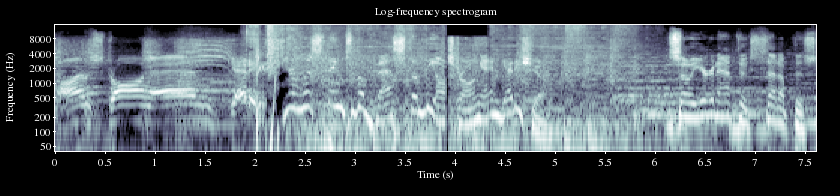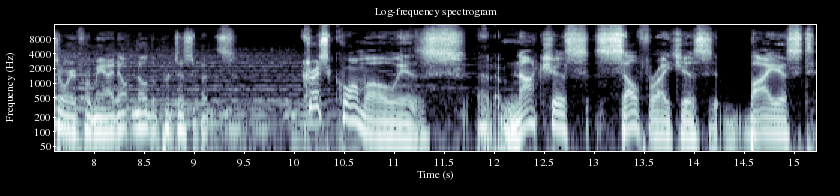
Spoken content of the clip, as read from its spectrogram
Armstrong and Getty. You're listening to the best of the Armstrong and Getty Show. So you're going to have to set up this story for me. I don't know the participants. Chris Cuomo is an obnoxious, self-righteous, biased,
